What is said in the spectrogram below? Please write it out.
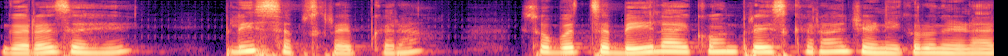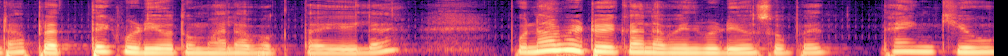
गरज आहे प्लीज सबस्क्राईब करा. सोबतचं बेल आयकॉन प्रेस करा जेणेकरून येणारा प्रत्येक व्हिडिओ तुम्हाला बघता येईल. आहे पुन्हा भेटू एका नवीन व्हिडिओसोबत. थँक्यू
